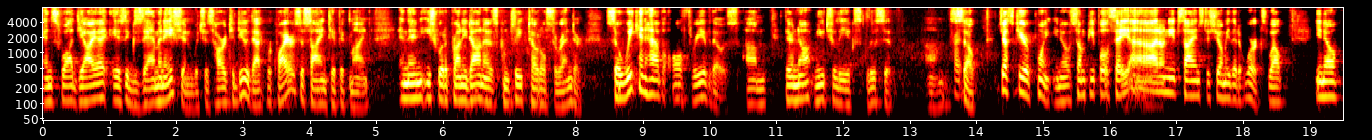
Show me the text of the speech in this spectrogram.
and swadhyaya is examination, which is hard to do. That requires a scientific mind. And then ishvara pranidhana is complete total surrender. So we can have all three of those. Um, they're not mutually exclusive. Um, right. So just to your point, you know, some people say, ah, I don't need science to show me that it works. Well, you know,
